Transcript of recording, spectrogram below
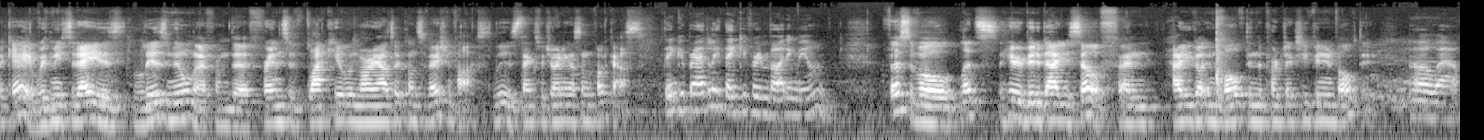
Okay, with me today is Liz Milner from the Friends of Black Hill and Morialta Conservation Parks. Liz, thanks for joining us on the podcast. Thank you, Bradley. Thank you for inviting me on. First of all, let's hear a bit about yourself and how you got involved in the projects you've been involved in. Oh, wow.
